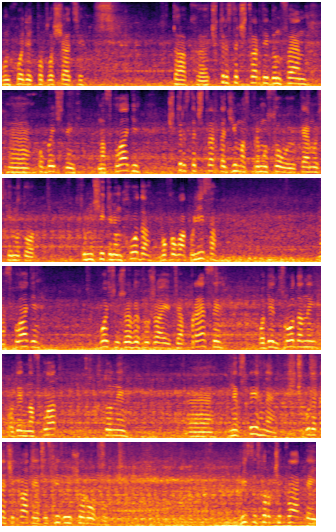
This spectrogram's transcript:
Вон ходять по площадці. Так, е, 404 Донфен е, обичний на складі. 404 Джима з примусовою кемовський мотор. З уміщителем хода, бокова куліса на складі. Ось вже вигружаються преси. Один проданий, один на склад. Хто не, е, не встигне, будете чекати до слідуючого року. 244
